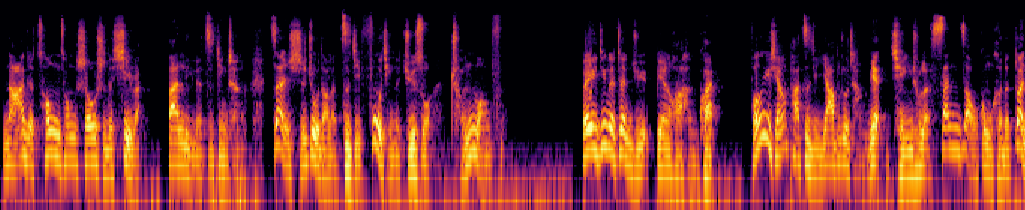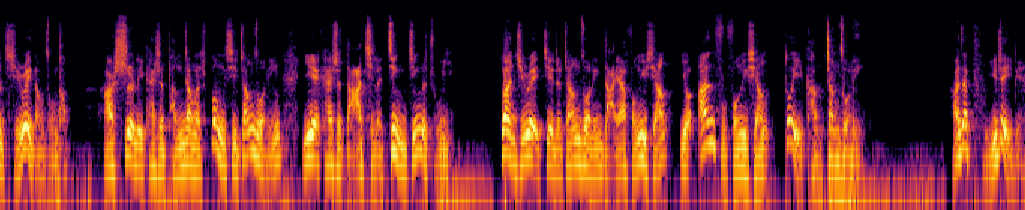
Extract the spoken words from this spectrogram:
拿着匆匆收拾的细软，搬离了紫禁城，暂时住到了自己父亲的居所淳王府。北京的政局变化很快，冯玉祥怕自己压不住场面，请出了三造共和的段祺瑞当总统，而势力开始膨胀的奉系张作霖也开始打起了进京的主意。段祺瑞借着张作霖打压冯玉祥，又安抚冯玉祥对抗张作霖。而在溥仪这一边，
